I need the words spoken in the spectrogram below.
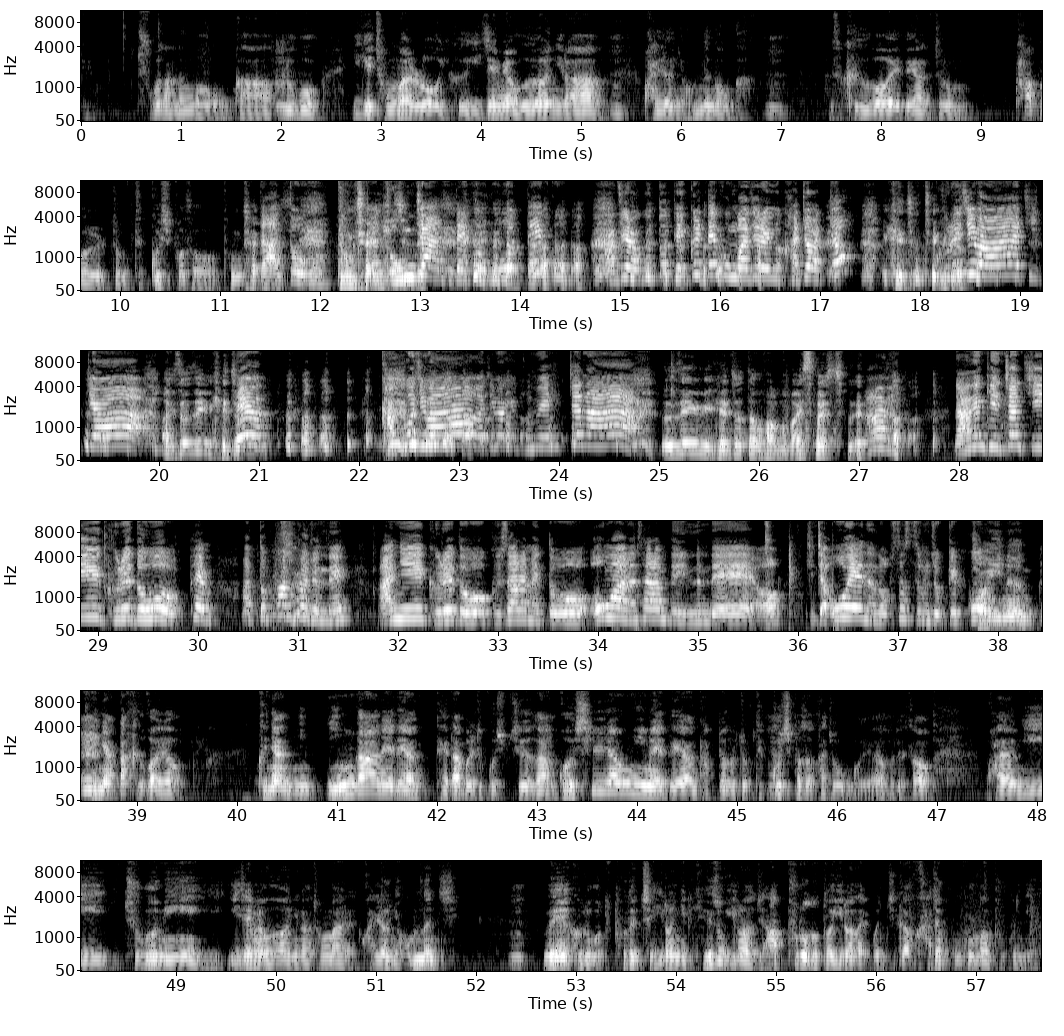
죽어나는 건가? 음. 그리고 이게 정말로 그 이재명 의원이랑 음. 관련이 없는 건가? 음. 그래서 그거에 대한 좀 답을 좀 듣고 싶어서 동자 나또 뭐. 나 동자한테 또뭐 떼고 가지라고 또 댓글 떼고 가지라 이거 가져왔죠? 괜찮대 그러지 마 진짜. 아니 선생님 내가 갖고 오지 마. 마지막에 분명히 했잖아. 선생님이 괜찮다고 방금 말씀하셨잖아요. 아, 나는 괜찮지. 그래도 팸 아 또 팡 터졌네 아니 그래도 그 사람의 또 옹호하는 사람들이 있는데 어? 진짜 오해는 없었으면 좋겠고. 저희는 음. 그냥 딱 그거예요. 그냥 인- 인간에 대한 대답을 듣고 싶지가 음. 않고 신령님에 대한 답변을 좀 듣고 싶어서 가져온 거예요. 그래서 과연 이 죽음이 이- 이재명 의원이랑 정말 관련이 없는지 음. 왜 그리고 도대체 이런 일이 계속 일어나지? 앞으로도 더 일어날 건지가 가장 궁금한 부분이에요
